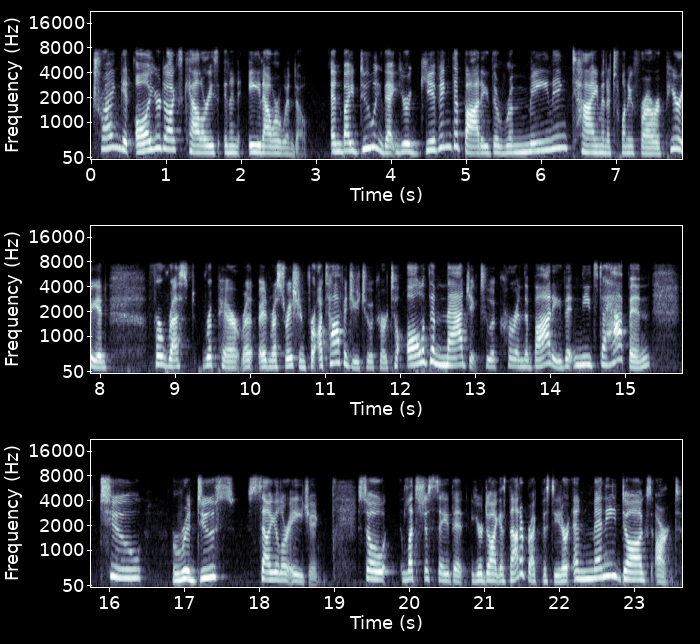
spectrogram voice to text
try and get all your dog's calories in an 8-hour window. And by doing that, you're giving the body the remaining time in a 24-hour period for rest, repair, and restoration, for autophagy to occur, to all of the magic to occur in the body that needs to happen to reduce cellular aging. So let's just say that your dog is not a breakfast eater, and many dogs aren't.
